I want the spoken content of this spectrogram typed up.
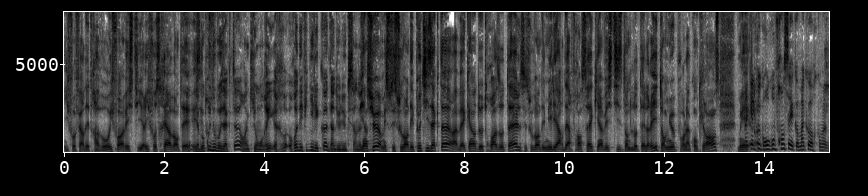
il faut faire des travaux, il faut investir, il faut se réinventer. il y a beaucoup de nouveaux acteurs hein, qui ont redéfini les codes hein, du luxe. Hein, Bien sûr, mais c'est souvent des petits acteurs avec un, deux, trois hôtels. C'est souvent des milliardaires français qui investissent dans de l'hôtellerie. Tant mieux pour la concurrence. Mais il y a quelques gros groupes français comme Accor, quand même.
